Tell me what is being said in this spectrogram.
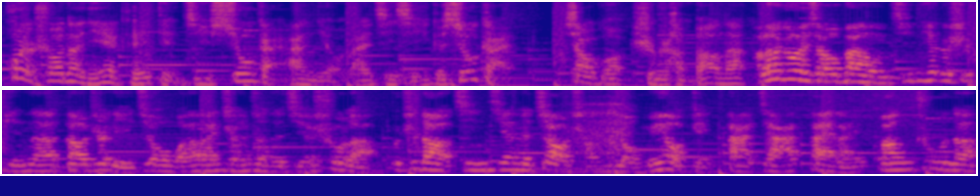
或者说呢，你也可以点击修改按钮来进行一个修改，效果是不是很棒呢？好了，各位小伙伴，我们今天的视频呢到这里就完完整整的结束了。不知道今天的教程有没有给大家带来帮助呢？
